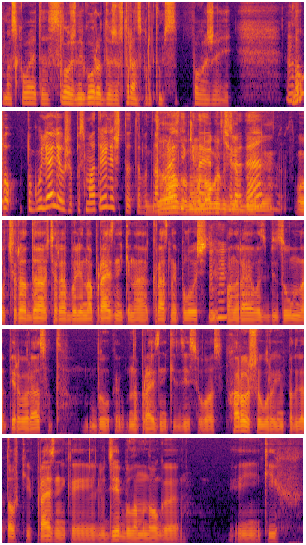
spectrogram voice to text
Москва – это сложный город даже в транспортном положении. Ну, Ну, вы погуляли уже, посмотрели что-то вот на да, празднике, много наверное, где вчера, да? были. О, вчера, да, вчера были на празднике на Красной площади. Мгм. Понравилось безумно. Первый раз вот был как бы на празднике здесь у вас. Хороший уровень подготовки и праздника, и людей было много, и никаких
